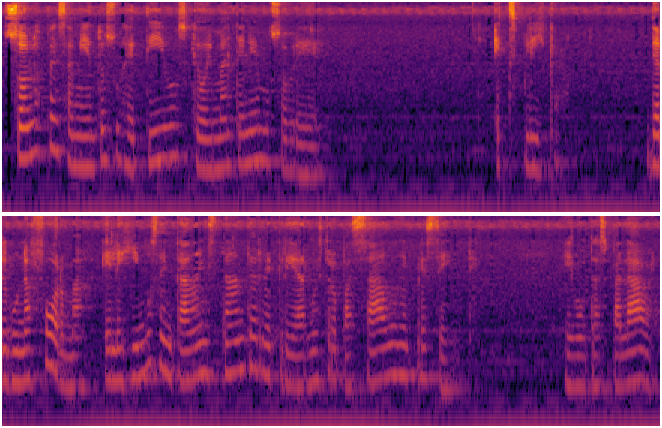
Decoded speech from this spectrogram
son los pensamientos subjetivos que hoy mantenemos sobre él. Explica. De alguna forma, elegimos en cada instante recrear nuestro pasado en el presente. En otras palabras,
